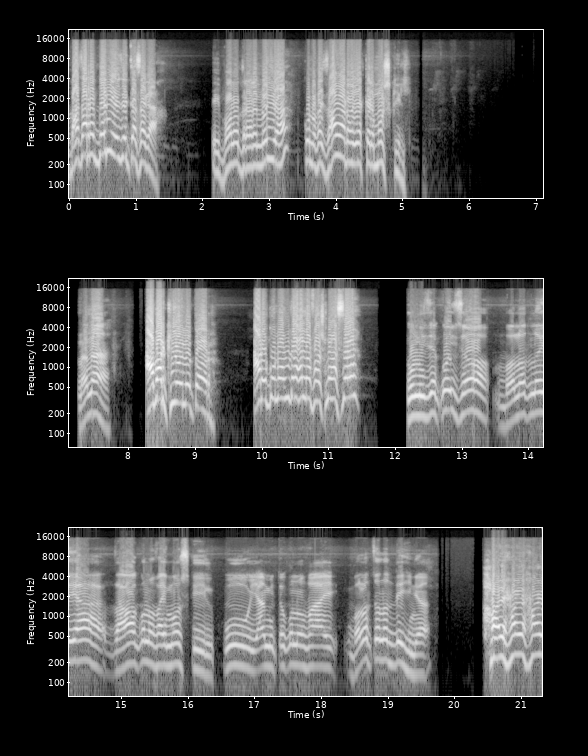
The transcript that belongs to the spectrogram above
বাজারে দেরি হয়ে যাইতেছে গা। এই বলদরারে লইয়া কোনো ভাই যাওয়াটা একেবারে মুশকিল। না না। আবার কি হইল তোর? আরও কোনো উল্টা হলে প্রশ্ন আছে? তুমি যে কইছ বলদ লইয়া যাওয়া কোনো ভাই মুশকিল। কই আমি তো কোনো ভাই বলদ চলদ দেখি না। হাই হাই হাই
